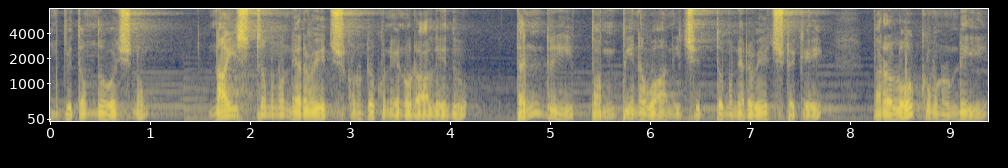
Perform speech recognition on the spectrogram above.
ముప్పై తొమ్మిదో వచనం. నా ఇష్టమును నెరవేర్చుకున్నటకు నేను రాలేదు. తండ్రి పంపిన వాని చిత్తము నెరవేర్చుటకే పరలోకము నుండి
